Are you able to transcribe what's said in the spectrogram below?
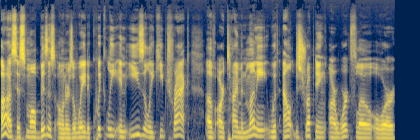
us as small business owners a way to quickly and easily keep track of our time and money without disrupting our workflow or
